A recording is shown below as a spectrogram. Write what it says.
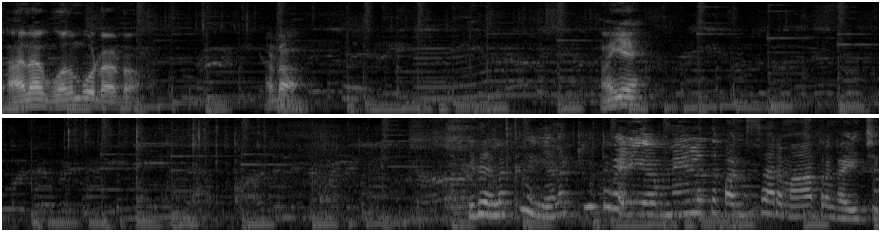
കാല ഗോതമ്പ് കൂട്ടാ കേട്ടോ. കേട്ടോ അയ്യേ. ഇത് ഇളക്കി ഇളക്കിയിട്ട് കഴിയുക മേളത്തെ പഞ്ചസാര മാത്രം കഴിച്ച്.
